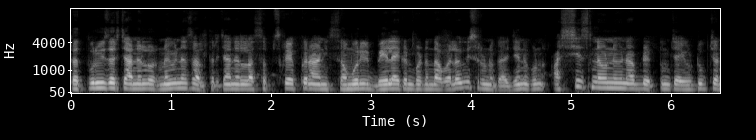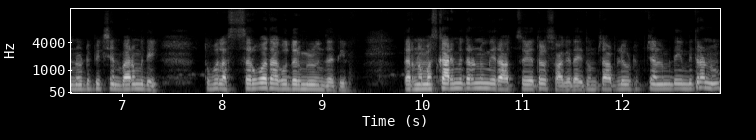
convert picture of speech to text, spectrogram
तत्पूर्वी जर चॅनलवर नवीन असाल तर चॅनलला सबस्क्राईब करा आणि समोरील बेल आयकन बटन दाबायला विसरू नका. जेणेकरून असेच नवनवीन अपडेट तुमच्या यूट्यूबच्या नोटिफिकेशन बारमध्ये तुम्हाला सर्वात अगोदर मिळून जातील. तर नमस्कार मित्रांनो मी राज येतळ. स्वागत आहे तुमचं आपल्या यूट्यूब चॅनलमध्ये मित्रांनो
